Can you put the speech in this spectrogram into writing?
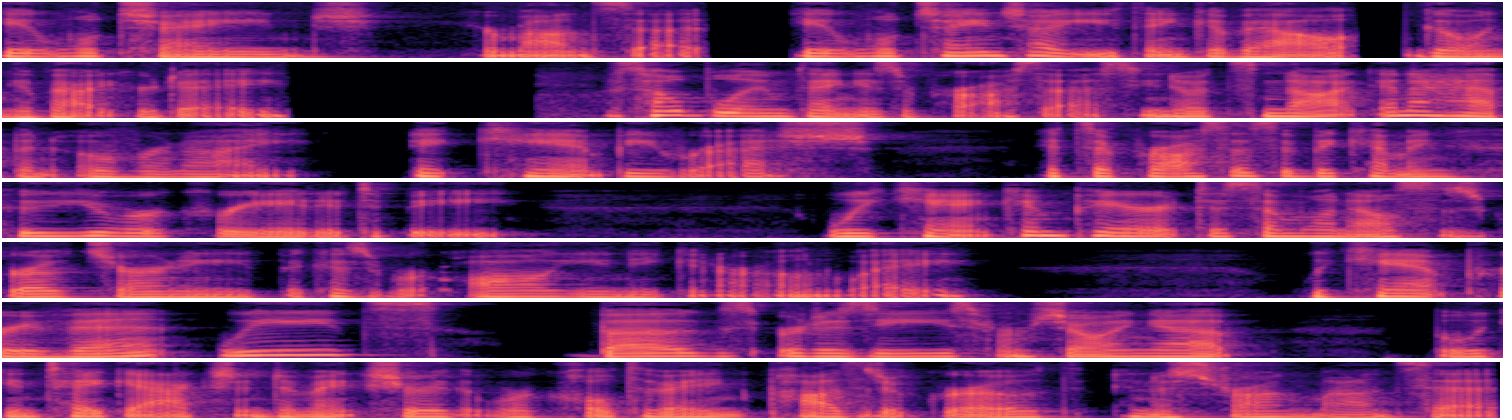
It will change your mindset. It will change how you think about going about your day. This whole bloom thing is a process. You know, it's not going to happen overnight. It can't be rushed. It's a process of becoming who you were created to be. We can't compare it to someone else's growth journey because we're all unique in our own way. We can't prevent weeds, bugs, or disease from showing up, but we can take action to make sure that we're cultivating positive growth and a strong mindset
